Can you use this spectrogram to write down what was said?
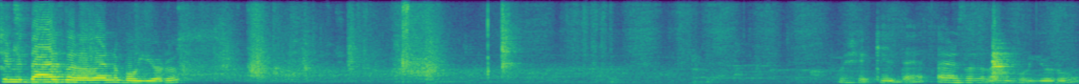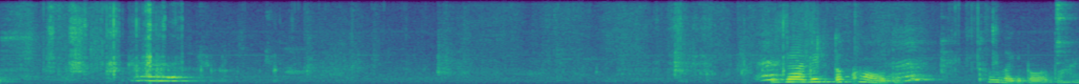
Şimdi derz aralarını boyuyoruz. Bu şekilde derz aralarını boyuyoruz. Güzel bir doku oldu. Tuğla gibi oldu. Hani.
